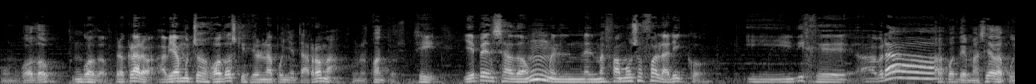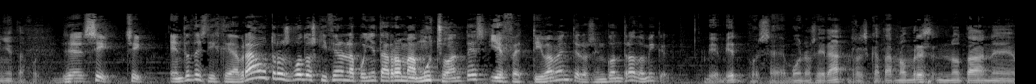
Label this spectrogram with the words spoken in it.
Un, godo, Un godo, pero claro, había muchos godos que hicieron la puñeta a Roma, unos cuantos. sí, y he pensado, "Mm, el, el más famoso fue Alarico, y dije, ¿habrá...? O sea, fue demasiada puñeta fue. Eh, sí, sí. Entonces dije, ¿habrá otros godos que hicieron la puñeta a Roma mucho antes? Y efectivamente los he encontrado, Miquel. Bien, bien, pues eh, bueno será rescatar nombres no tan eh,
